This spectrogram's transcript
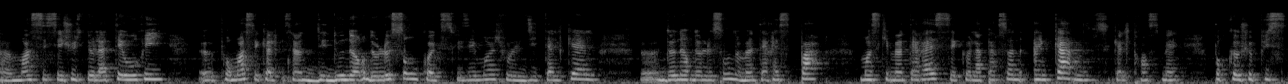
Euh, moi, si c'est juste de la théorie, euh, pour moi, c'est un des donneurs de leçons, quoi. Excusez-moi, je vous le dis tel quel. Euh, un donneur de leçons ne m'intéresse pas. Moi, ce qui m'intéresse, c'est que la personne incarne ce qu'elle transmet, pour que je puisse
